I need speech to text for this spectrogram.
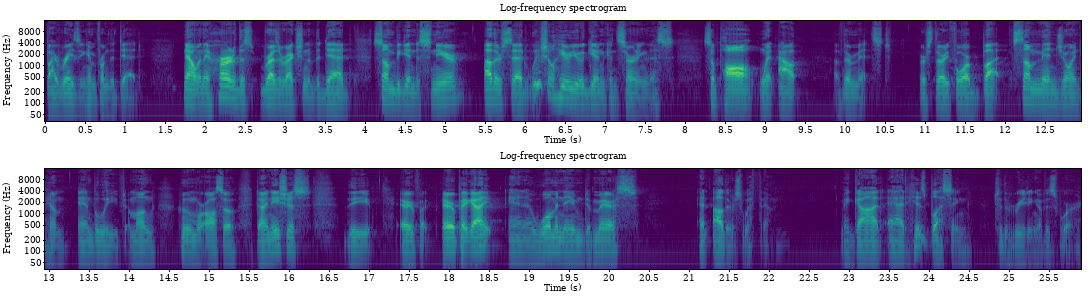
by raising him from the dead. Now, when they heard of this resurrection of the dead, some began to sneer. Others said, We shall hear you again concerning this. So Paul went out of their midst. Verse 34 But some men joined him and believed, among whom were also Dionysius the Areopagite and a woman named Damaris and others with them. May God add his blessing to the reading of his word.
